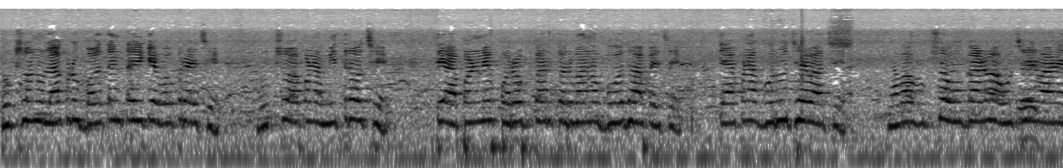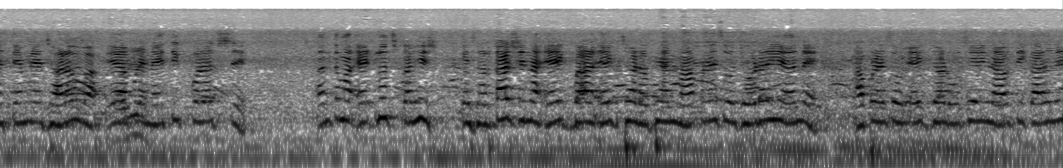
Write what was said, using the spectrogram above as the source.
વૃક્ષોનું લાકડું બળતણ તરીકે વપરાય છે. વૃક્ષો આપણા મિત્રો છે. તે આપણને પરોપકાર કરવાનો બોધ આપે છે. તે આપણા ગુરુ જેવા છે. નવા વૃક્ષો ઉગાડવા ઉછેરવા અને તેમને જાળવવા એ આપણે નૈતિક ફરજ છે. અંતમાં એટલું જ કહીશ કે સરકારશ્રીના એક બાળ એક ઝાડ અભિયાનમાં આપણે સૌ જોડાઈએ અને આપણે સૌ એક ઝાડ ઉછેરીને આવતીકાલને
